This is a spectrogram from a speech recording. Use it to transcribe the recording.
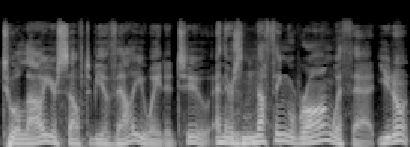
to allow yourself to be evaluated too. And there's nothing wrong with that. You don't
